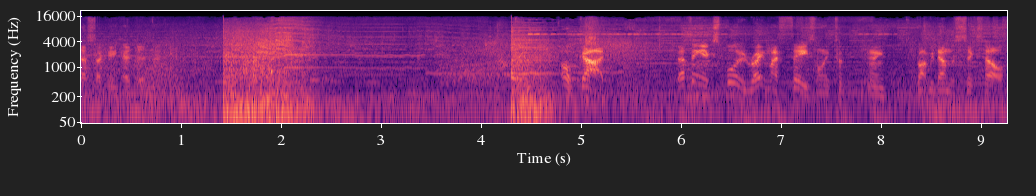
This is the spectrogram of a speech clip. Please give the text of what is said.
That sucking head, didn't I? Oh god. That thing exploded right in my face, only took and brought me down to 6 health.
